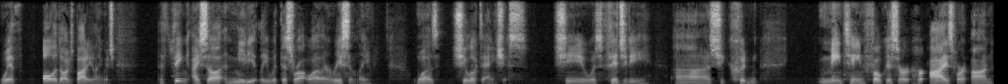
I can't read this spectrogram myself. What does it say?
with all the dog's body language. The thing I saw immediately with this Rottweiler recently was she looked anxious. She was fidgety. Uh, she couldn't maintain focus or her eyes weren't on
